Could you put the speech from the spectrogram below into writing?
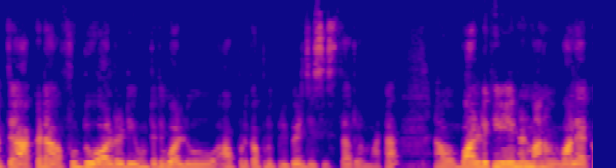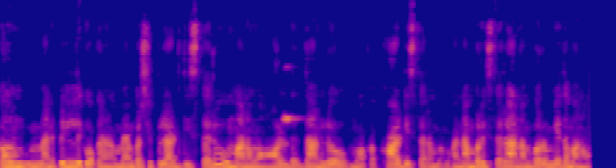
అయితే అక్కడ ఫుడ్ ఆల్రెడీ ఉంటుంది. వాళ్ళు అప్పటికప్పుడు ప్రిపేర్ చేసి ఇస్తారు అనమాట వాళ్ళకి ఏంటంటే మనం వాళ్ళ అకౌంట్ మన పిల్లలకి ఒక మెంబర్షిప్ లాంటిది ఇస్తారు. మనం ఆల్రెడీ దానిలో ఒక కార్డు ఇస్తారు ఒక నంబర్ ఇస్తారు. ఆ నంబర్ మీద మనం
